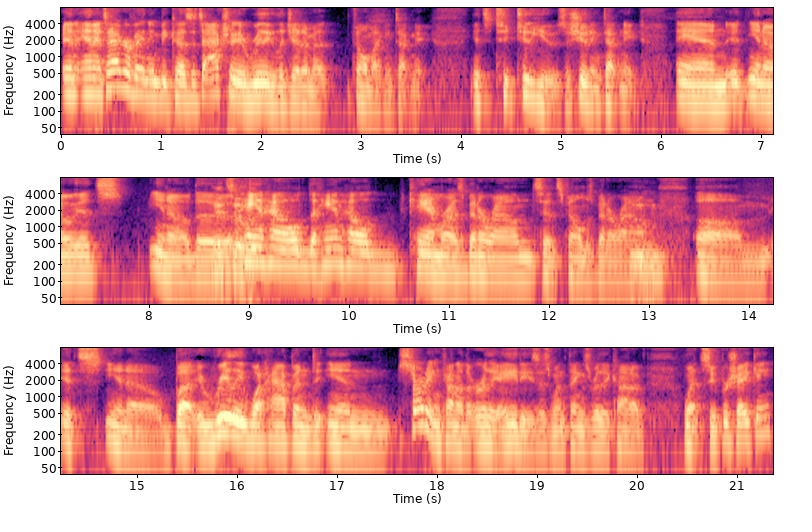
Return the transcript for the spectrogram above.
and and it's aggravating because it's actually a really legitimate filmmaking technique. It's to to use a shooting technique, and it you know it's you know the It's a- handheld the handheld camera has been around since film's been around. Um, it's you know, but it really what happened in starting kind of the early '80s is when things really kind of went super shaky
